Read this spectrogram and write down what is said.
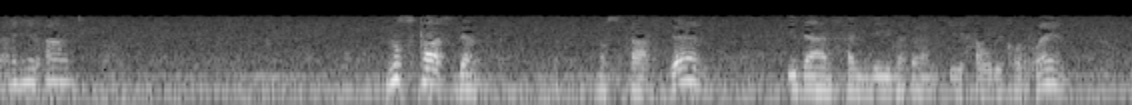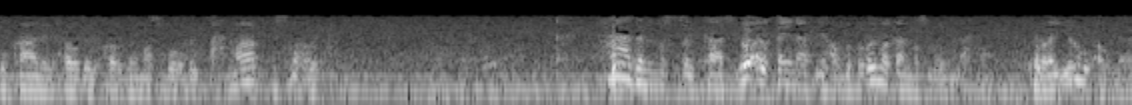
يعني هنا الآن نص كاس دم. نص كاس دم. إذا نخليه مثلا في حوض كرين وكان الحوض الكر مصبوغ بالأحمر يصبغ بالأحمر هذا النص الكاس لو ألقينا في حوض كرين وكان مصبوغ بالأحمر يغيره أو لا؟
